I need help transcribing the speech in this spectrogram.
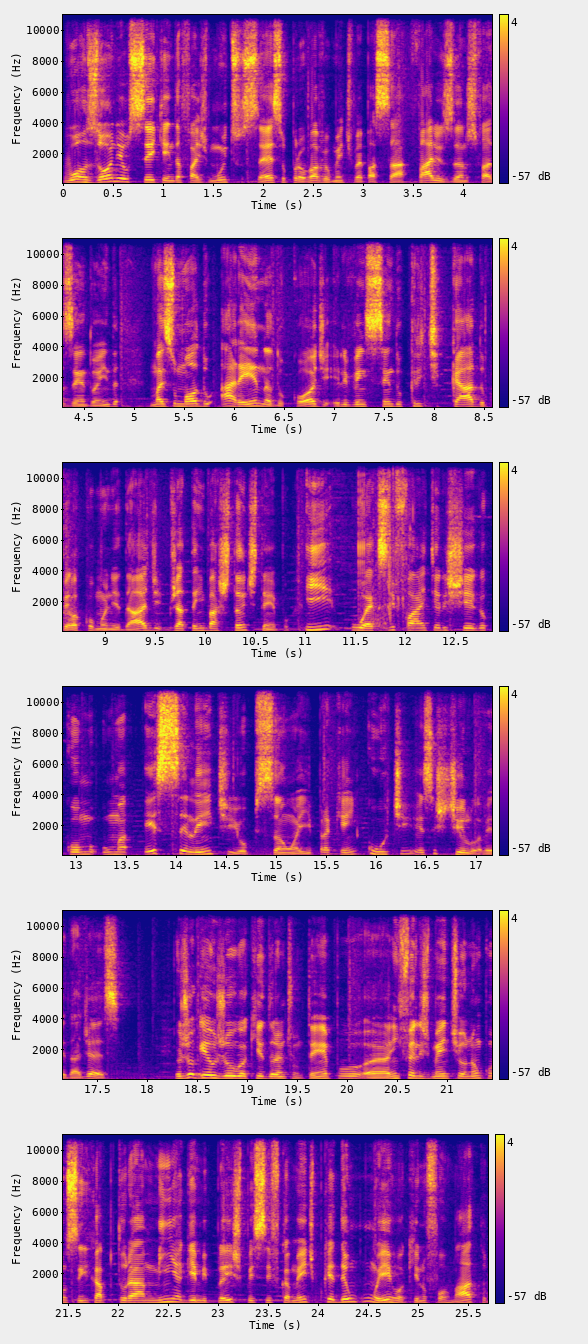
Warzone eu sei que ainda faz muito sucesso, provavelmente vai passar vários anos fazendo ainda, mas o modo arena do COD, ele vem sendo criticado pela comunidade já tem bastante tempo. E o X-Defiant ele chega como uma excelente opção aí para quem curte esse estilo, a verdade é essa. Eu joguei o jogo aqui durante um tempo, uh, infelizmente eu não consegui capturar a minha gameplay especificamente porque deu um erro aqui no formato,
